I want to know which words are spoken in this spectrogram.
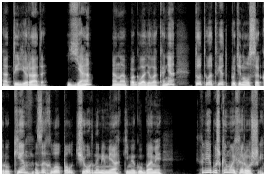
А ты и рада». «Я?» Она погладила коня, тот в ответ потянулся к руке, захлопал черными мягкими губами – «Хлебушка мой хороший,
